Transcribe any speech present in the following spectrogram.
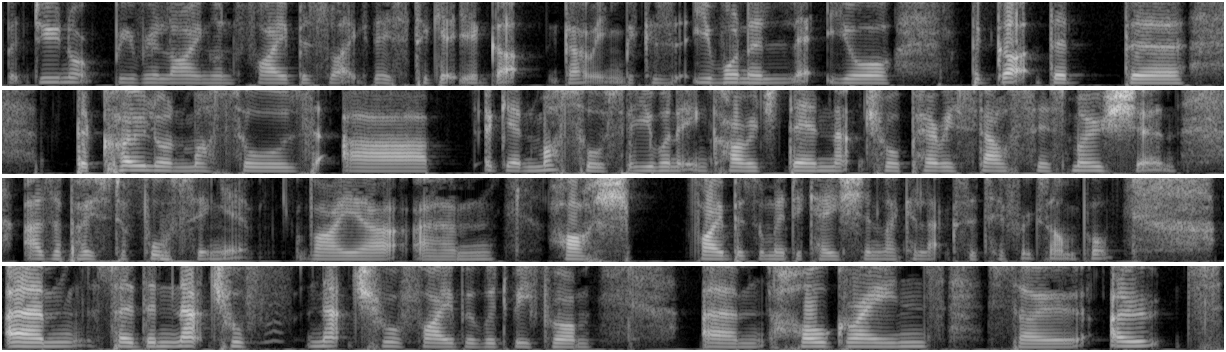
but do not be relying on fibers like this to get your gut going because you want to let your, the gut, the, the, the colon muscles are again muscles so you want to encourage their natural peristalsis motion as opposed to forcing it via um, harsh fibers or medication like a laxative for example um, so the natural natural fiber would be from um, whole grains so oats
